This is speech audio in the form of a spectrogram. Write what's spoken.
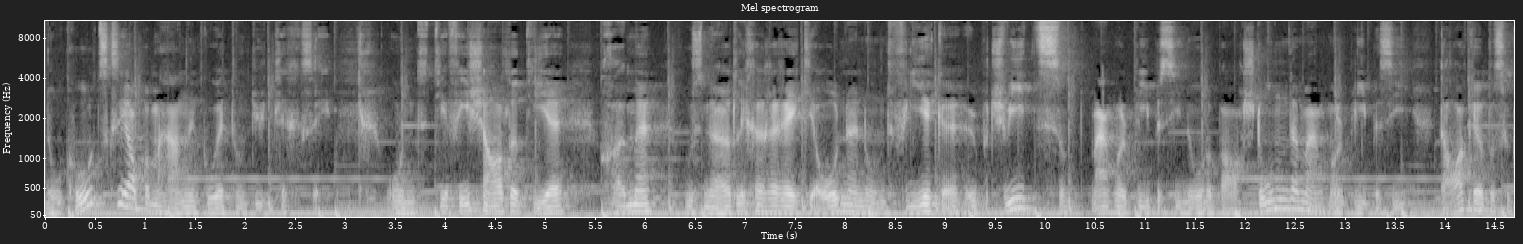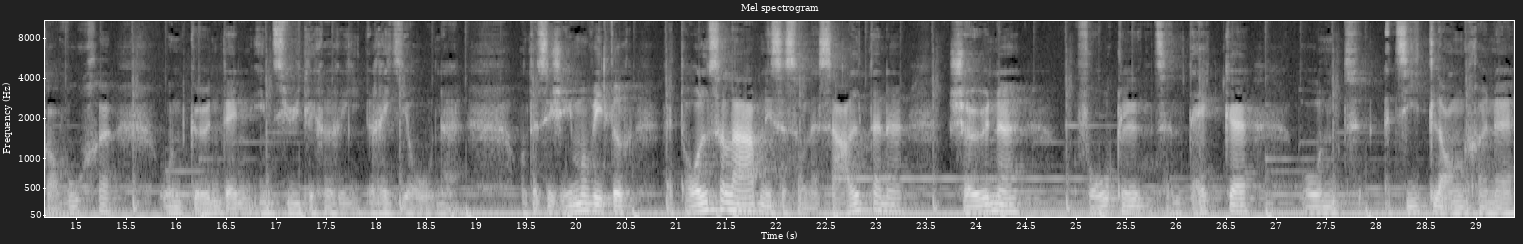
nur kurz gewesen, aber wir haben ihn gut und deutlich gesehen. Und die Fischadler, die kommen aus nördlicheren Regionen und fliegen über die Schweiz. Und manchmal bleiben sie nur ein paar Stunden, manchmal bleiben sie Tage oder sogar Wochen und gehen dann in südlichere Regionen. Und es ist immer wieder ein tolles Erlebnis, so einen seltenen, schönen Vogel zu entdecken und eine Zeit lang können,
